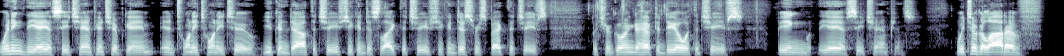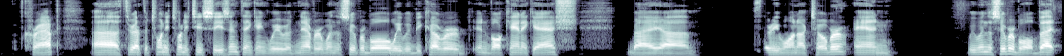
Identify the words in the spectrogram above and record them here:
Winning the AFC Championship game in 2022. You can doubt the Chiefs, you can dislike the Chiefs, you can disrespect the Chiefs, but you're going to have to deal with the Chiefs being the AFC champions. We took a lot of crap uh, throughout the 2022 season, thinking we would never win the Super Bowl. We would be covered in volcanic ash by uh, 31 October, and we win the Super Bowl. But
